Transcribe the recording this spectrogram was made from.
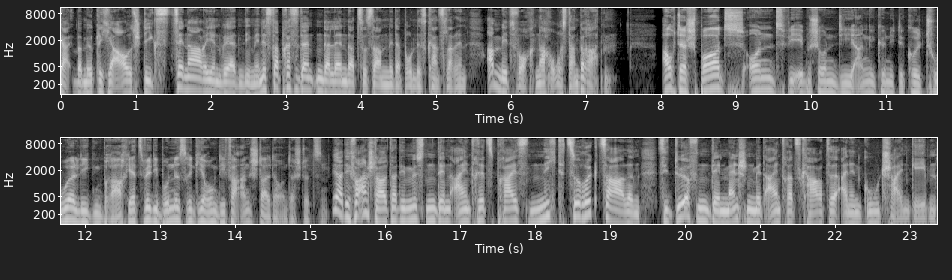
Ja, über mögliche Ausstiegsszenarien werden die Ministerpräsidenten der Länder zusammen mit der Bundeskanzlerin am Mittwoch nach Ostern beraten. Auch der Sport und wie eben schon die angekündigte Kultur liegen brach. Jetzt will die Bundesregierung die Veranstalter unterstützen. Ja, die Veranstalter, die müssen den Eintrittspreis nicht zurückzahlen. Sie dürfen den Menschen mit Eintrittskarte einen Gutschein geben.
